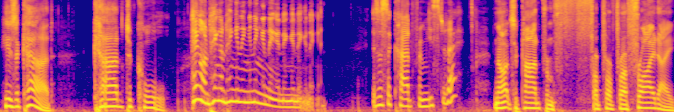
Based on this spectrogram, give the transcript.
Here's a card. Card to call. Hang on, hang on, hang on, hang on, hang on, hang on, hang on, hang on. Is this a card from yesterday? No, it's a card from for, for, for Friday.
